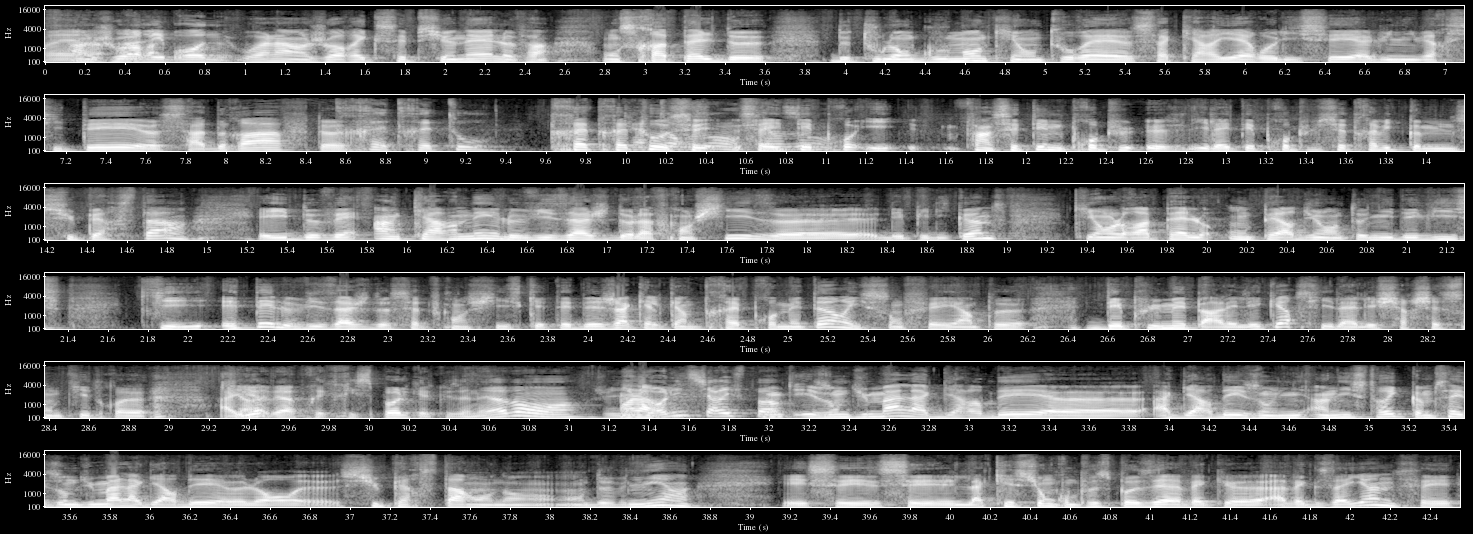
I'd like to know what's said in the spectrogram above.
un joueur un voilà un joueur exceptionnel. Enfin, on se rappelle de, de tout l'engouement qui entourait sa carrière au lycée, à l'université, sa draft. Très très tôt très très tôt. ça a été il, enfin c'était une euh, il a été propulsé très vite comme une superstar et il devait incarner le visage de la franchise euh, des Pelicans qui, on le rappelle, ont perdu Anthony Davis qui était le visage de cette franchise, qui était déjà quelqu'un de très prometteur. Ils se sont fait un peu déplumer par les Lakers. Il allait chercher son titre euh, ailleurs. arrivé après Chris Paul quelques années avant. Hein. Je veux Orleans n'y arrive pas. Donc ils ont du mal à garder, à garder. Ils ont un historique comme ça. Ils ont du mal à garder leur superstar en, en devenir. Et c'est la question qu'on peut se poser avec, euh, avec Zion, c'est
